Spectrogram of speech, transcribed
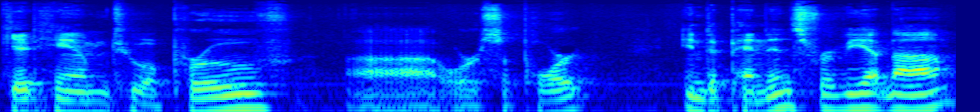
get him to approve uh, or support independence for Vietnam.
